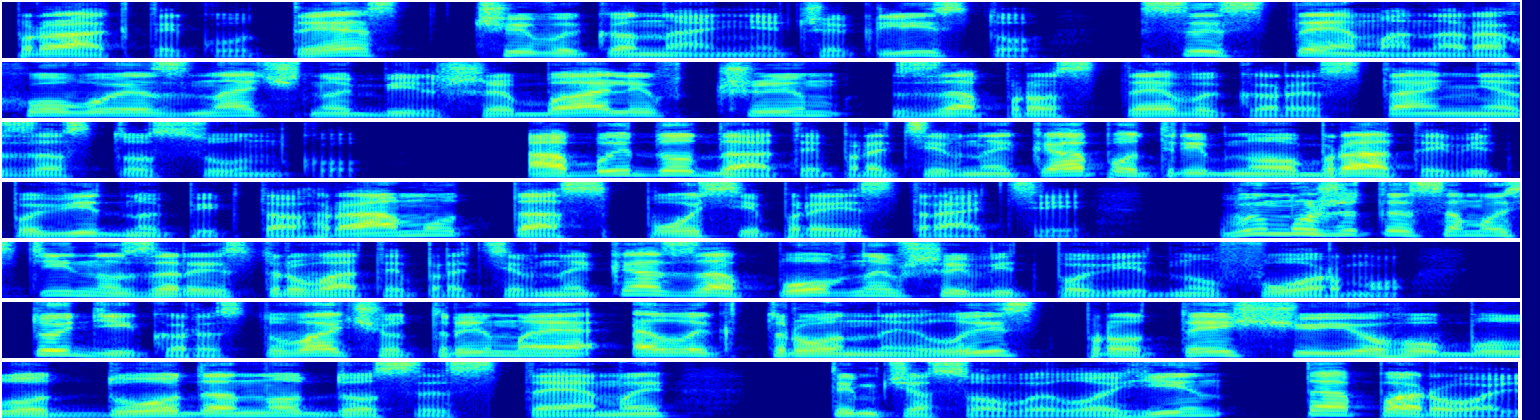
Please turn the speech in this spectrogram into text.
практику, тест чи виконання чек-лісту система нараховує значно більше балів, чим за просте використання застосунку. Аби додати працівника, потрібно обрати відповідну піктограму та спосіб реєстрації. Ви можете самостійно зареєструвати працівника, заповнивши відповідну форму. Тоді користувач отримає електронний лист про те, що його було додано до системи, тимчасовий логін та пароль,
